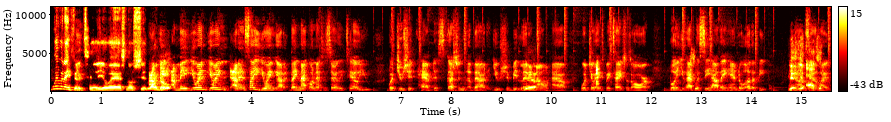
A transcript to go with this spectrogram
women ain't finna tell your ass no shit I like mean, that. I mean, you ain't, you ain't. I didn't say you ain't got. it. They not gonna necessarily tell you, but you should have discussions about it. You should be letting Yeah. know how what your expectations are, but you have to see how they handle other people. Yeah, you know yeah, what I'm saying?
